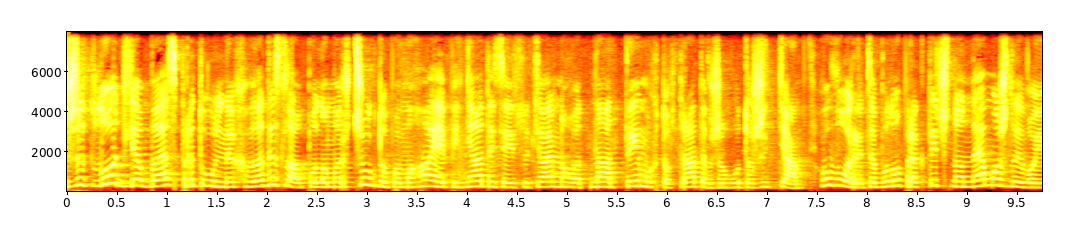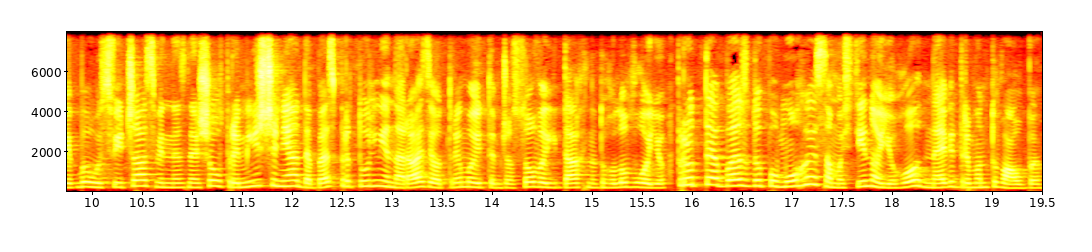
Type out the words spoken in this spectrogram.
Житло для безпритульних. Владислав Поломарчук допомагає піднятися із соціального дна тим, хто втратив жагу до життя. Говорить, це було практично неможливо, якби у свій час він не знайшов приміщення, де безпритульні наразі отримують тимчасовий дах над головою. Проте без допомоги самостійно його не відремонтував би.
